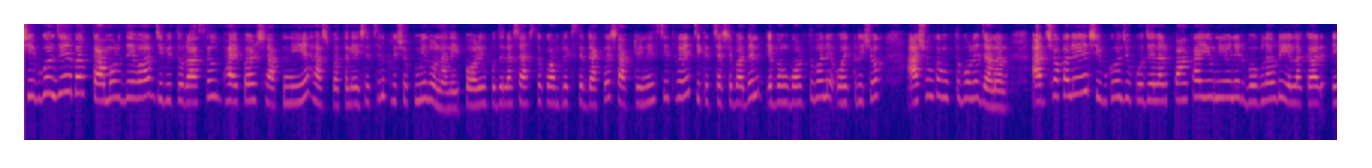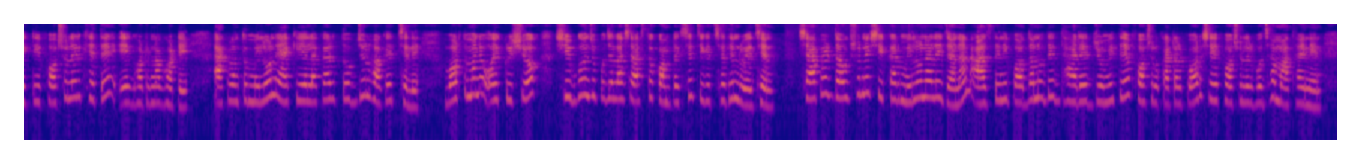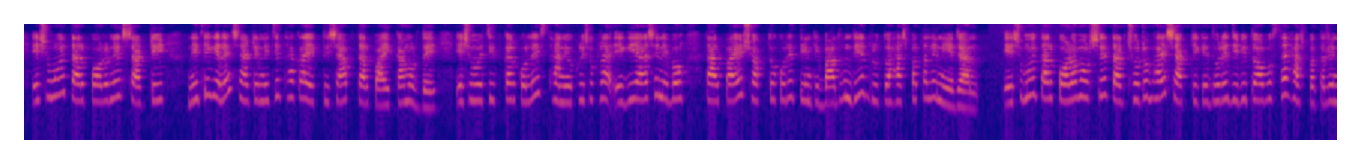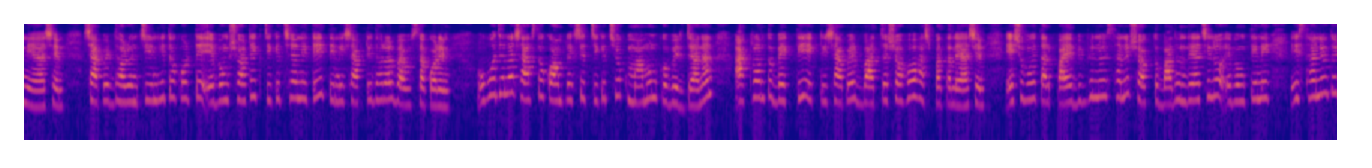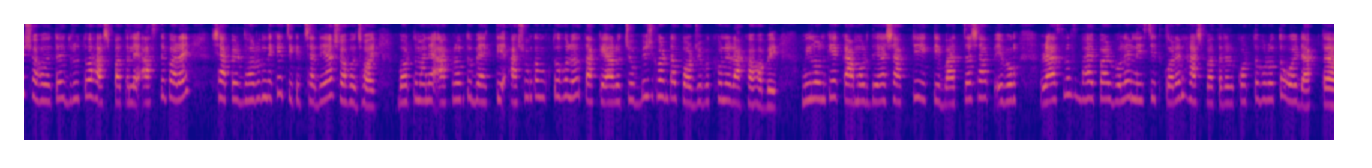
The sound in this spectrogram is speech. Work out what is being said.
শিবগঞ্জে এবার কামড় দেওয়া জীবিত রাসেল ভাইপার সাপ নিয়ে হাসপাতালে এসেছেন কৃষক মিলন আলী। পরে উপজেলা স্বাস্থ্য কমপ্লেক্সের ডাক্তার সাপটি নিশ্চিত হয়ে চিকিৎসা সেবা দেন এবং বর্তমানে ওই কৃষক আশঙ্কামুক্ত বলে জানান। আজ সকালে শিবগঞ্জ উপজেলার পাঁকা ইউনিয়নের বগলাউড়ি এলাকার একটি ফসলের ক্ষেতে এ ঘটনা ঘটে। আক্রান্ত মিলন একই এলাকার তবজুল হকের ছেলে। বর্তমানে ওই কৃষক শিবগঞ্জ উপজেলা স্বাস্থ্য কমপ্লেক্সে চিকিৎসাধীন রয়েছেন। সাপের দংশনের শিকার মিলন আলী জানান, আজ তিনি পদ্মা নদীর ধারের জমিতে ফসল কাটার পর সেই ফসলের বোঝা মাথায় নেন। এ সময় তার পরনের শার্টটি নিতে গেলে শার্টের নিচে থাকা একটি সাপ তার পায়ে কামড় দেয়। এ সময় চিৎকার করলে স্থানীয় কৃষকরা এগিয়ে আসেন এবং তার পায়ে শক্ত করে তিনটি বাঁধন দিয়ে দ্রুত হাসপাতালে নিয়ে যান। এ সময় তার পরামর্শে তার ছোট ভাই সাপটিকে ধরে জীবিত অবস্থায় হাসপাতালে নিয়ে আসেন। সাপের ধরন চিহ্নিত করতে এবং সঠিক চিকিৎসা নিতেই তিনি সাপটি ধরার ব্যবস্থা করেন। উপজেলা স্বাস্থ্য কমপ্লেক্সের চিকিৎসক মামুন কবির জানান, আক্রান্ত ব্যক্তি একটি সাপের বাচ্চা সহ হাসপাতালে আসেন। এ সময় তার পায়ে বিভিন্ন স্থানে শক্ত বাঁধন দেওয়া ছিল এবং তিনি স্থানীয়দের সহায়তায় দ্রুত হাসপাতালে আসতে পারায় সাপের ধরন দেখে চিকিৎসা দেওয়া সহজ হয়। বর্তমানে আক্রান্ত ব্যক্তি আশঙ্কামুক্ত হলেও তাকে আরও চব্বিশ ঘণ্টা পর্যবেক্ষণে রাখা হবে। মিলনকে কামড় দেয়া সাপটি একটি বাচ্চা সাপ এবং রাসেলস ভাইপার বলে নিশ্চিত করেন হাসপাতালের কর্তব্যরত ওই ডাক্তার।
